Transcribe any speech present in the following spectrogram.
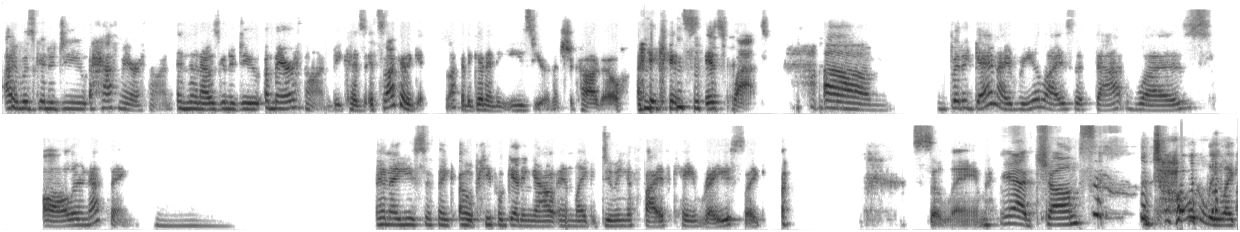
I was going to do a half marathon and then I was going to do a marathon because it's not going to get it's not going to get any easier than Chicago. Like it's it's flat. Um, but again, I realized that that was all or nothing. And I used to think, oh, people getting out and like doing a 5K race, like so lame. Yeah, chumps. totally. Like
